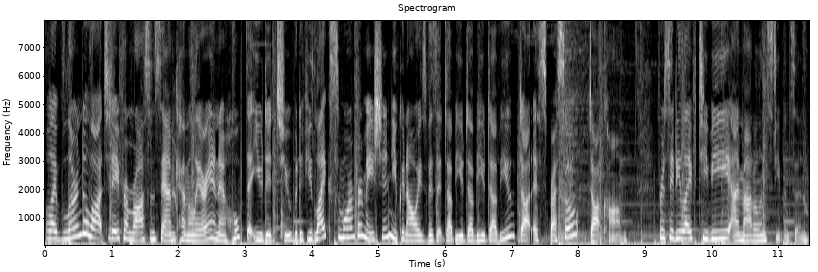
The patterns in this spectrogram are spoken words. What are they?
Well, I've learned a lot today from Ross and Sam Cammalleri, and I hope that you did too. But if you'd like some more information, you can always visit www.espresso.com. For City Life TV, I'm Madeline Stevenson.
